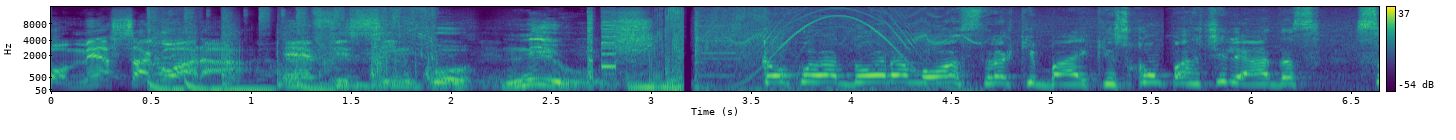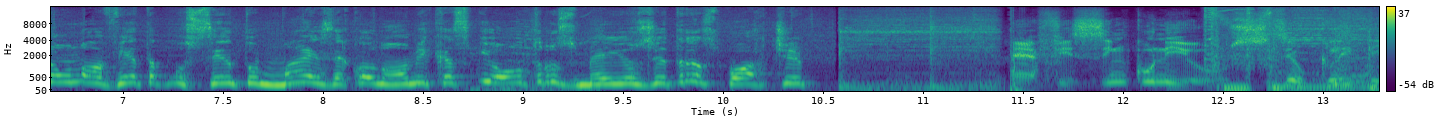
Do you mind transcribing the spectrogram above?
Começa agora. F5 News. Calculadora mostra que bikes compartilhadas são 90% mais econômicas que outros meios de transporte. F5 News, seu clipe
